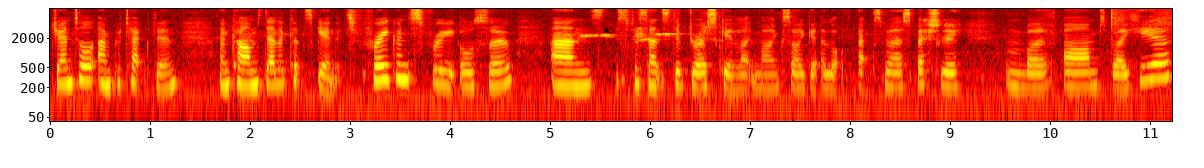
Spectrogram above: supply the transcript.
gentle and protecting and calms delicate skin. It's fragrance free also and it's for sensitive dry skin like mine because I get a lot of eczema especially on my arms by here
